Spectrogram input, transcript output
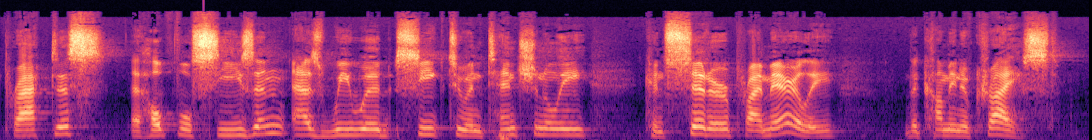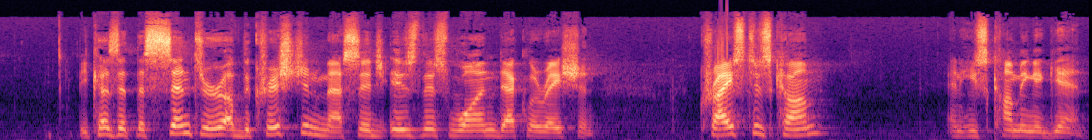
practice, a helpful season as we would seek to intentionally consider primarily the coming of Christ. Because at the center of the Christian message is this one declaration Christ has come, and he's coming again.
